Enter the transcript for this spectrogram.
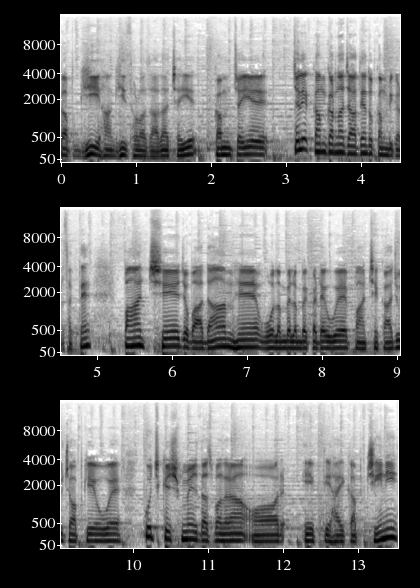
कप घी हाँ घी थोड़ा ज़्यादा चाहिए, कम चाहिए। चलिए, कम करना चाहते हैं तो कम भी कर सकते हैं। पाँच छः जो बादाम हैं, वो लंबे लंबे कटे हुए पाँच छः काजू चॉप किए हुए, कुछ किशमिश दस पंद्रह और एक तिहाई कप चीनी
